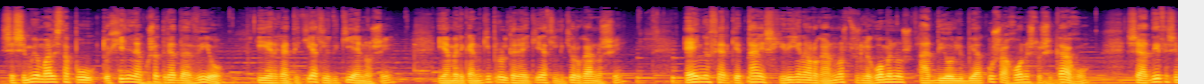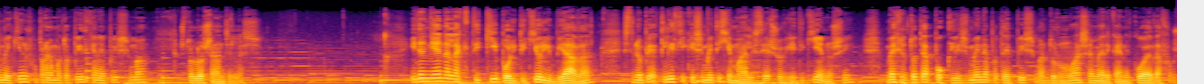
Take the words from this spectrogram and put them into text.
Σε σημείο μάλιστα που το 1932 η Εργατική Αθλητική Ένωση, η Αμερικανική Προλεταριακή Αθλητική Οργάνωση, ένιωθε αρκετά ισχυρή για να οργανώσει τους λεγόμενους αντιολυμπιακούς αγώνες στο Σικάγο, σε αντίθεση με εκείνους που πραγματοποιήθηκαν επίσημα στο Λος Άντζελες ήταν μια εναλλακτική πολιτική Ολυμπιάδα, στην οποία κλήθηκε και συμμετείχε μάλιστα η Σοβιετική Ένωση, μέχρι τότε αποκλεισμένη από τα επίσημα τουρνουά σε αμερικανικό έδαφος.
